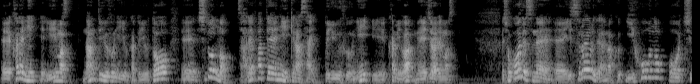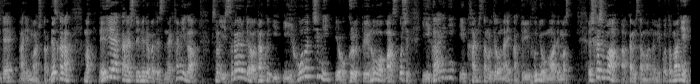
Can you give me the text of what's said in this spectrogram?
えー、彼に言います。なんていうふうに言うかというと、えー、シドンのザレファ邸に行きなさいというふうに神は命じられます。そこはですね、イスラエルではなく違法の地でありました。ですから、まあ、エリアからしてみればですね、神がそのイスラエルではなく違法の地に送るというのを、まあ、少し意外に感じたのではないかというふうに思われます。しかしまあ、神様の御言葉に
